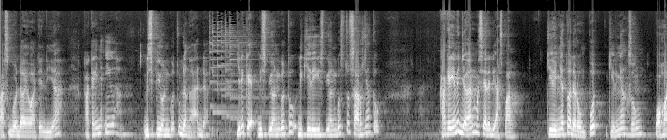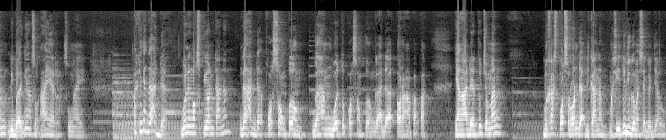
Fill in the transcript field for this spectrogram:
Pas gue udah lewatin dia, kakeknya hilang. Di spion gue tuh udah nggak ada. Jadi kayak di spion gue tuh, di kiri spion gue tuh seharusnya tuh kakek ini jalan masih ada di aspal. Kirinya tuh ada rumput, kirinya langsung pohon, di baliknya langsung air, sungai. Akhirnya nggak ada. Gue nengok spion kanan, nggak ada, kosong plong. Bahang gue tuh kosong plong, nggak ada orang apa-apa. Yang ada tuh cuman bekas pos ronda di kanan. Masih itu juga masih agak jauh.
